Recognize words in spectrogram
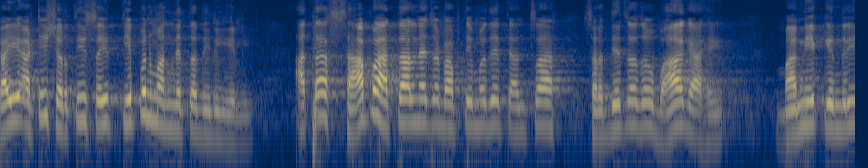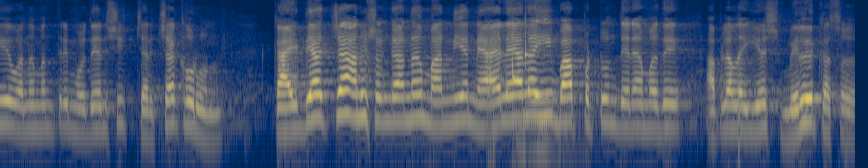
काही अटी शर्ती सहित ते पण मान्यता दिली गेली. आता साप हाताळण्याच्या बाबतीमध्ये त्यांचा श्रद्धेचा जो भाग आहे माननीय केंद्रीय वनमंत्री मोदयांशी चर्चा करून कायद्याच्या अनुषंगानं माननीय न्यायालयाला ही बाब पटवून देण्यामध्ये आपल्याला यश मिळेल कसं?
